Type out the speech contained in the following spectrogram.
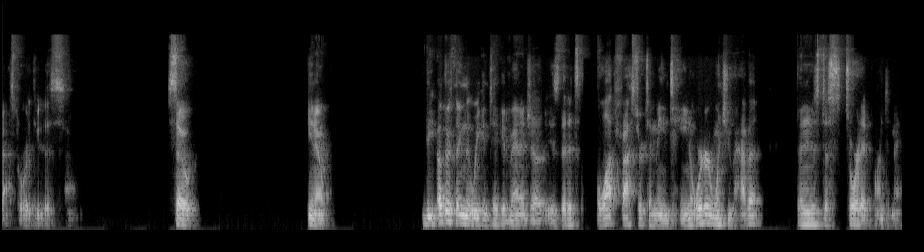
fast forward through this. So, you know, the other thing that we can take advantage of is that it's a lot faster to maintain order once you have it than it is to sort it on demand.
